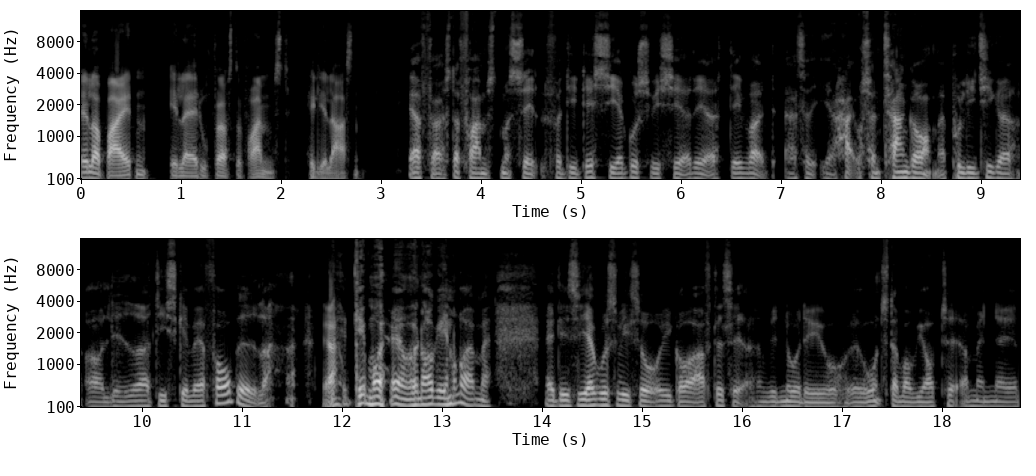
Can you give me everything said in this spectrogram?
eller Biden, eller er du først og fremmest Helge Larsen? Jeg er først og fremmest mig selv, fordi det cirkus, vi ser der, det var, altså, jeg har jo sådan en tanke om, at politikere og ledere, de skal være forbedler. Ja. det må jeg jo nok indrømme, at det cirkus, vi så i går aftes her, altså, nu er det jo øh, onsdag, hvor vi optager, men øh,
